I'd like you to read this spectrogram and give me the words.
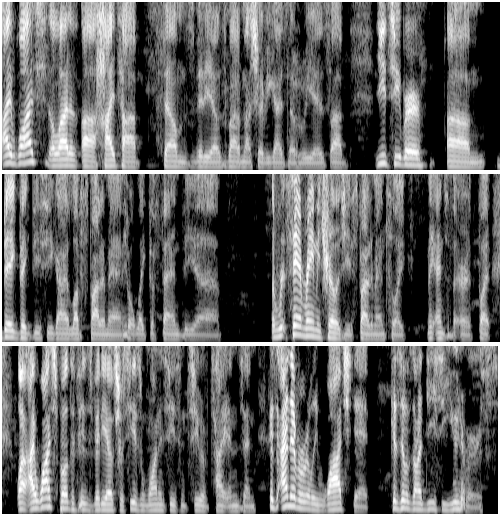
I watched a lot of uh, high top films videos about. I'm not sure if you guys know who he is. Uh, YouTuber, um, big big DC guy. Loves Spider Man. He'll like defend the uh, the Sam Raimi trilogy Spider Man to like the ends of the earth. But well, I watched both of his videos for season one and season two of Titans, and because I never really watched it because it was on DC Universe,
